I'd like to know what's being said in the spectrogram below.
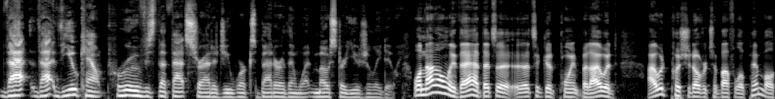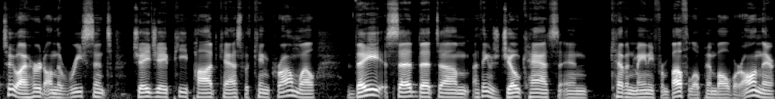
that that view count proves that that strategy works better than what most are usually doing. Well, not only that, that's a that's a good point, but I would I would push it over to Buffalo Pinball too. I heard on the recent JJP podcast with Ken Cromwell, they said that um, I think it was Joe Katz and Kevin Manny from Buffalo Pinball were on there,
